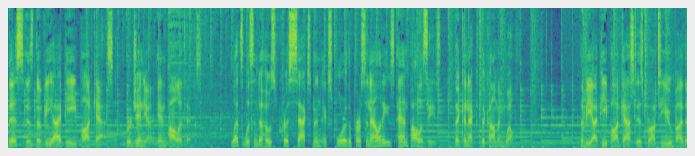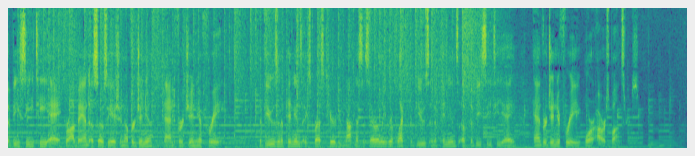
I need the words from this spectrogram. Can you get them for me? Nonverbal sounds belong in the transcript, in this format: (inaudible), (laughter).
This is the VIP Podcast, Virginia in Politics. Let's listen to host Chris Saxman explore the personalities and policies that connect the Commonwealth. The VIP podcast is brought to you by the VCTA, Broadband Association of Virginia, and Virginia Free. The views and opinions expressed here do not necessarily reflect the views and opinions of the VCTA and Virginia Free or our sponsors.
